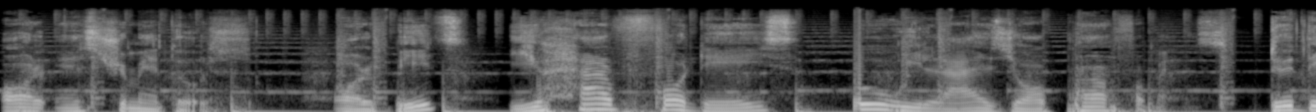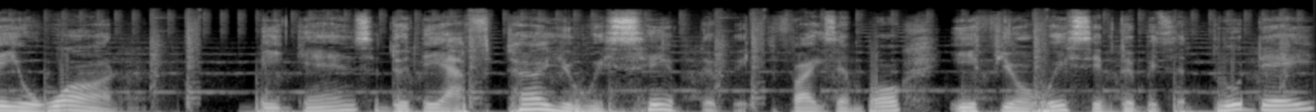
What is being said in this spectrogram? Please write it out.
all instrumentals, all beats, you have 4 days to realize your performance. The day 1 begins the day after you receive the beat. For example, if you receive the beat today,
